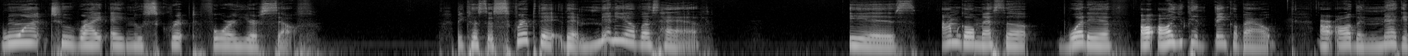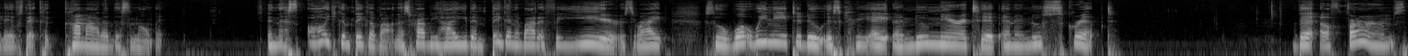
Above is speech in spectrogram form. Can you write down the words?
want to write a new script for yourself. Because the script that, that many of us have is I'm going to mess up. What if? All, all you can think about are all the negatives that could come out of this moment. And that's all you can think about. And that's probably how you've been thinking about it for years, right? So, what we need to do is create a new narrative and a new script that affirms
